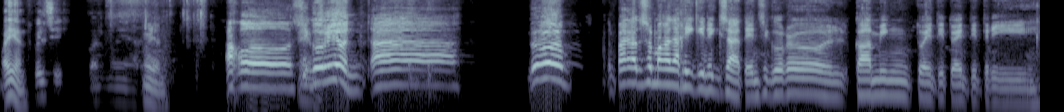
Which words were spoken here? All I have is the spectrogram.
ayun. We'll see. Ayun. Ako, siguro yun. Ah, siguro, para sa mga nakikinig sa atin, siguro coming 2023,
